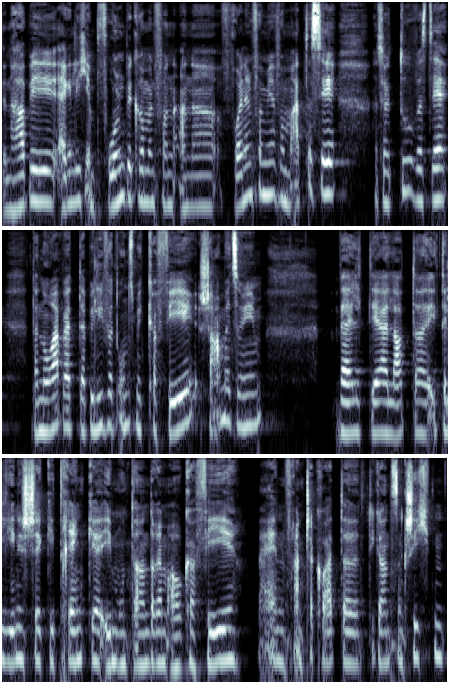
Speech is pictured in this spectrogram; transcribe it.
den habe ich eigentlich empfohlen bekommen von einer Freundin von mir vom Attersee. Er sagt, du, was der, der Norbert, der beliefert uns mit Kaffee, schau mal zu ihm weil der lauter italienische Getränke, eben unter anderem auch Kaffee, Wein, Franciacorta, die ganzen Geschichten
